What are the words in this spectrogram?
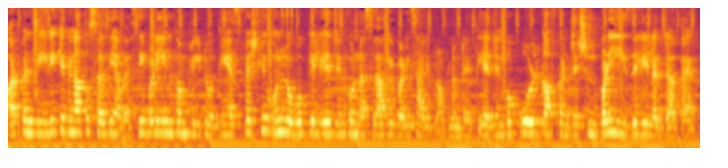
और पंजीरी के बिना तो सर्दियाँ वैसे ही बड़ी इनकम्प्लीट होती हैं स्पेशली उन लोगों के लिए जिनको नस्ला की बड़ी सारी प्रॉब्लम रहती है, जिनको जिनको कोल्ड कफ कंजेशन बड़ी इजीली लग जाता है।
